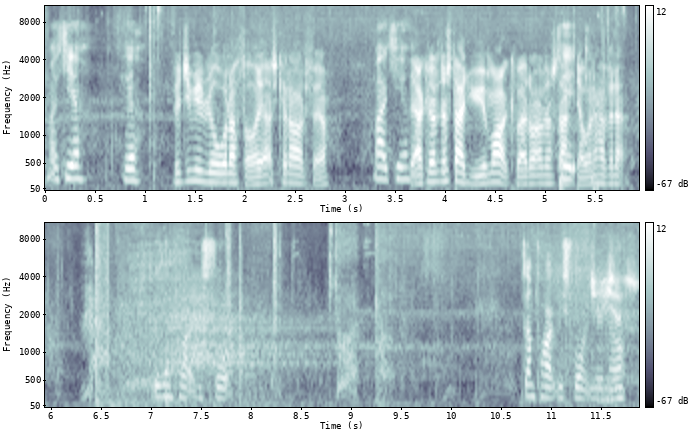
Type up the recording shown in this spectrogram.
Mark, here. Here. What do you mean rolling authority? That's kind of unfair. Mark, here. Yeah, I can understand you, Mark, but I don't understand Take- Dylan having it. Because I'm part of this fort. Because I'm part of this fort you're not.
